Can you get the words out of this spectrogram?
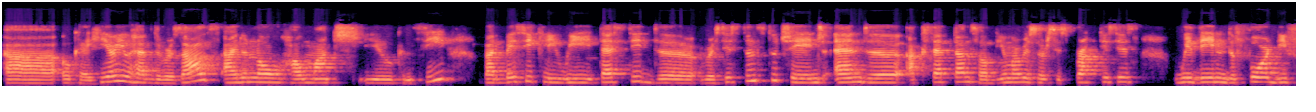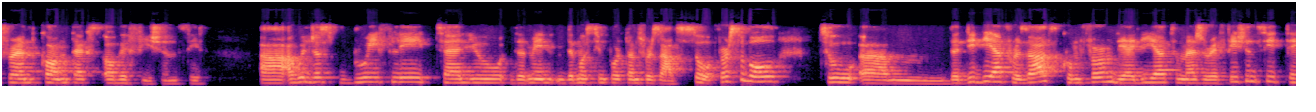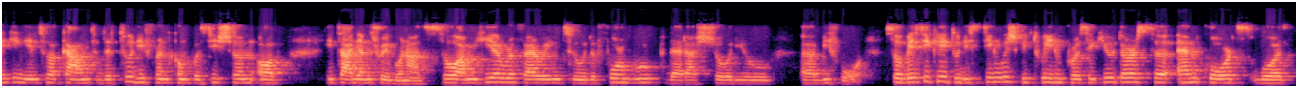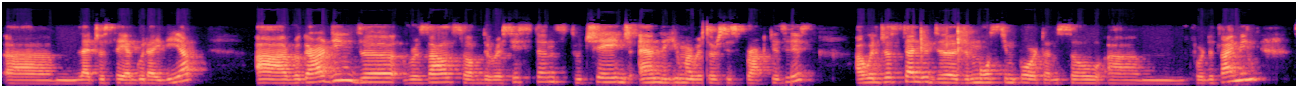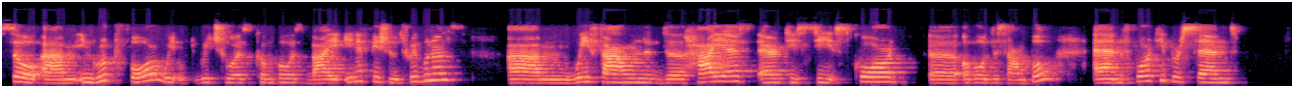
Uh, okay, here you have the results. I don't know how much you can see, but basically we tested the resistance to change and the acceptance of human resources practices within the four different contexts of efficiency. Uh, I will just briefly tell you the main, the most important results. So first of all, to um, the DDF results confirm the idea to measure efficiency, taking into account the two different composition of Italian tribunals. So I'm here referring to the four group that I showed you uh, before. So basically to distinguish between prosecutors and courts was, um, let's just say, a good idea. Uh, regarding the results of the resistance to change and the human resources practices, I will just tell you the, the most important, so um, for the timing. So um, in group four, we, which was composed by inefficient tribunals, um, we found the highest RTC score uh, of all the sample, and 40%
